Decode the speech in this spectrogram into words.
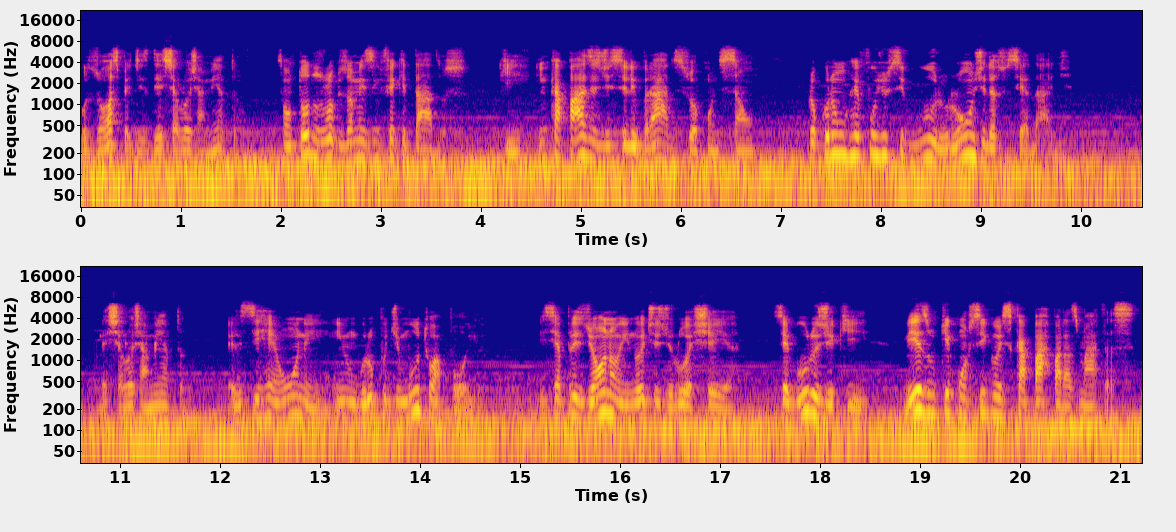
Os hóspedes deste alojamento são todos lobisomens infectados, que, incapazes de se livrar de sua condição, procuram um refúgio seguro longe da sociedade. Neste alojamento, eles se reúnem em um grupo de mútuo apoio e se aprisionam em noites de lua cheia, seguros de que, mesmo que consigam escapar para as matas,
